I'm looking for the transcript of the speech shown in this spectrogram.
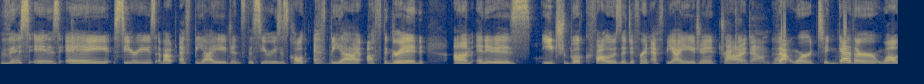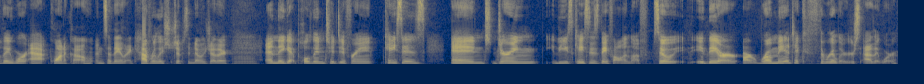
this is a series about FBI agents. The series is called FBI Off the Grid, um, and it is each book follows a different FBI agent Tracking uh, down blah. that were together while they were at Quantico, and so they like have relationships and know each other, and they get pulled into different cases. And during these cases, they fall in love. So it, they are are romantic thrillers, as it were.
